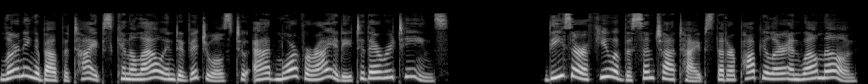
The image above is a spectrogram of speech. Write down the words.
Learning about the types can allow individuals to add more variety to their routines. These are a few of the sencha types that are popular and well known,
